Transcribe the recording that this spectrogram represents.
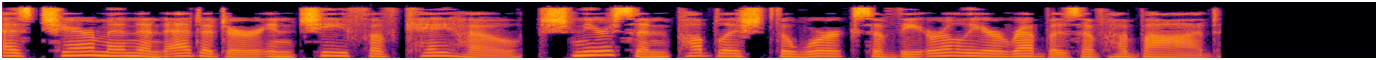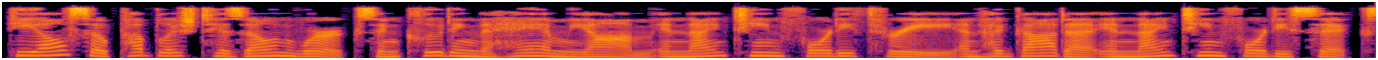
As chairman and editor-in-chief of Kehot, Schneerson published the works of the earlier Rebbes of Chabad. He also published his own works including the Hayom Yom in 1943 and Haggadah in 1946.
